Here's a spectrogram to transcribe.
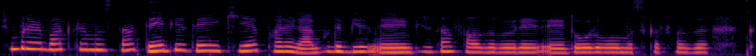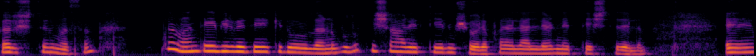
Şimdi buraya baktığımızda D1 D2'ye paralel. Burada bir e, birden fazla böyle e, doğru olması kafanızı karıştırmasın. Hemen D1 ve D2 doğrularını bulup işaretleyelim şöyle paralelleri netleştirelim. E,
